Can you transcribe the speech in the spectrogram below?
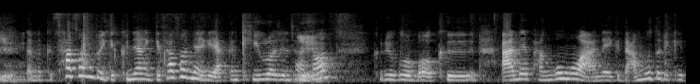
예. 그다음에 그 사선도 이게 그냥 이렇게 사선이 아니라 약간 기울어진 사선 그리고 뭐 그 안에 방공호 안에 이렇게 나무들이 이렇게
